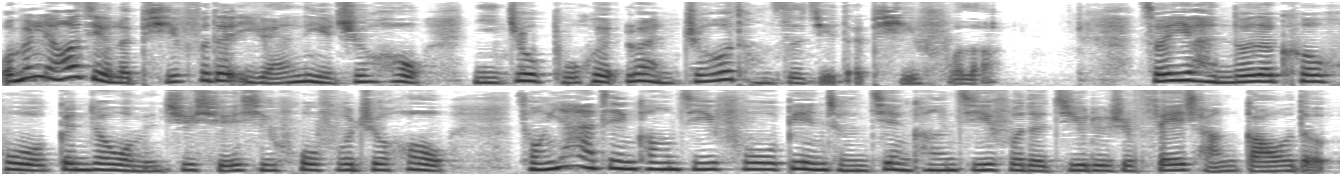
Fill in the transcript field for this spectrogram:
我们了解了皮肤的原理之后，你就不会乱折腾自己的皮肤了。所以，很多的客户跟着我们去学习护肤之后，从亚健康肌肤变成健康肌肤的几率是非常高的。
